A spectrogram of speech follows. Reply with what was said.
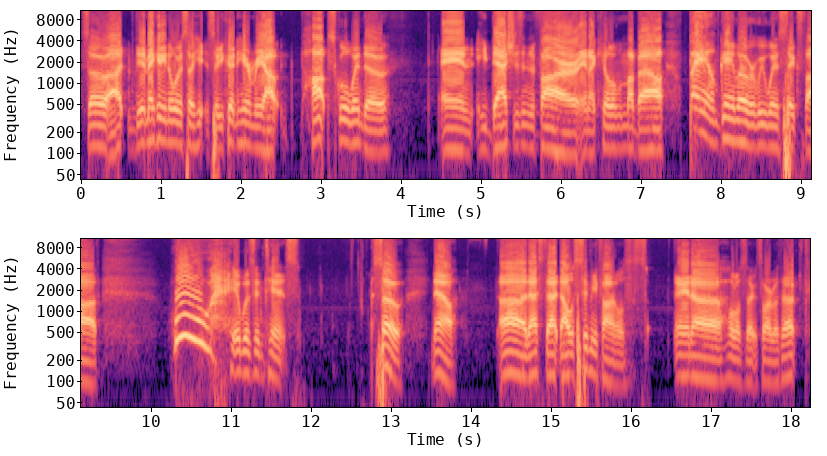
So I didn't make any noise, so he so he couldn't hear me. Out hop school window, and he dashes into fire, and I kill him with my bow. Bam! Game over. We win six five. Whoo! It was intense. So now, uh, that's that. That was semifinals. And uh, hold on a second, sorry about that.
